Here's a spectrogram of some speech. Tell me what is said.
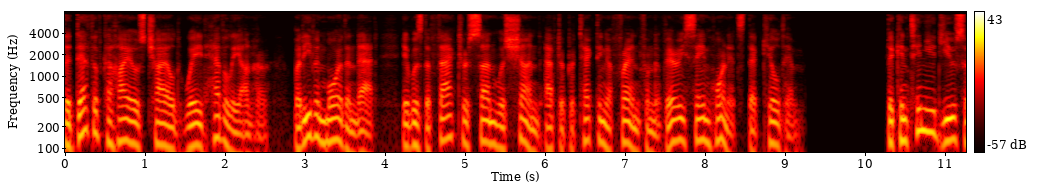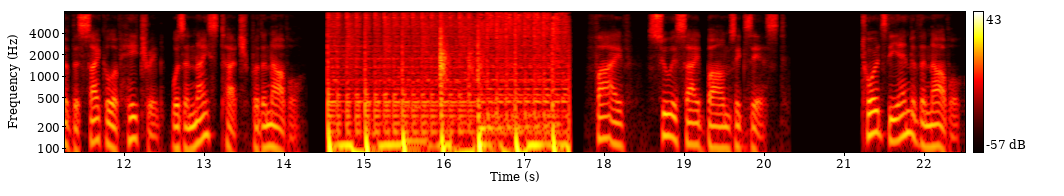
The death of Kahayo's child weighed heavily on her, but even more than that, it was the fact her son was shunned after protecting a friend from the very same hornets that killed him. The continued use of the cycle of hatred was a nice touch for the novel. 5. Suicide bombs exist. Towards the end of the novel,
